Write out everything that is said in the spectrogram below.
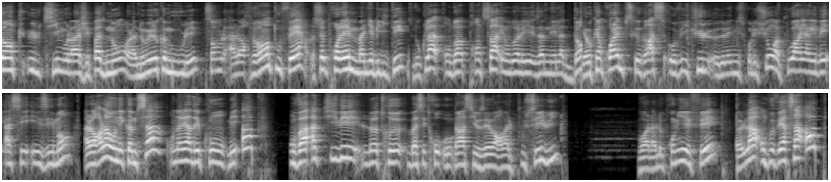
tank ultime, voilà j'ai pas de nom, voilà nommez-le comme vous voulez, semble alors je peux vraiment tout faire, le seul problème maniabilité, donc là on doit prendre ça et on doit les amener là-dedans, il a aucun problème puisque grâce au véhicule de l'ennemi production on va pouvoir y arriver assez aisément, alors là on est comme ça, on a l'air des cons, mais hop on va activer notre... Bah c'est trop haut. Non si vous allez voir on lui. Voilà le premier est fait. Euh, là on peut faire ça, hop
